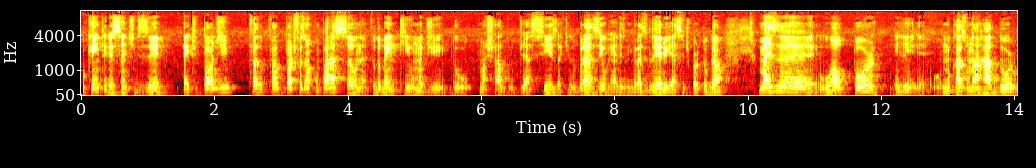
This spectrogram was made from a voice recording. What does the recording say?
o que é interessante dizer é que pode pode fazer uma comparação, né? Tudo bem que uma de, do Machado de Assis, aqui do Brasil, realismo brasileiro, e essa de Portugal, mas é, o autor, ele, no caso o narrador,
